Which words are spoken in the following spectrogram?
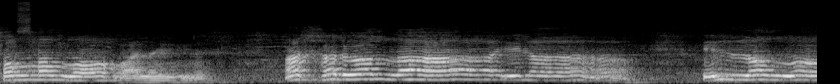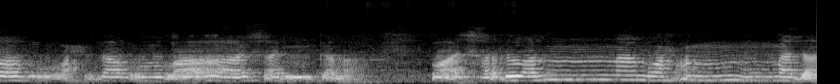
সাল্লাল্লাহু আলাইহি ওয়াসাল্লাম আশহাদু আন লা ইলাহা ইল্লাল্লাহু ওয়াহদাহু লা শারীকা লাহু وأشهد أن محمدا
